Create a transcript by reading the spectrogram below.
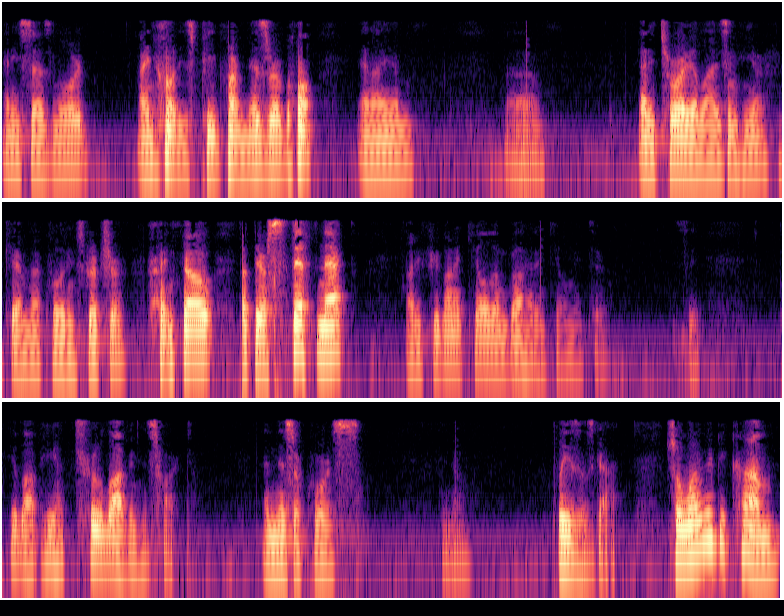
And he says, Lord, I know these people are miserable, and I am uh, editorializing here. Okay, I'm not quoting scripture. I know that they're stiff necked, but if you're going to kill them, go ahead and kill me too. See, he loved. He had true love in his heart, and this, of course, you know, pleases God. So when we become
